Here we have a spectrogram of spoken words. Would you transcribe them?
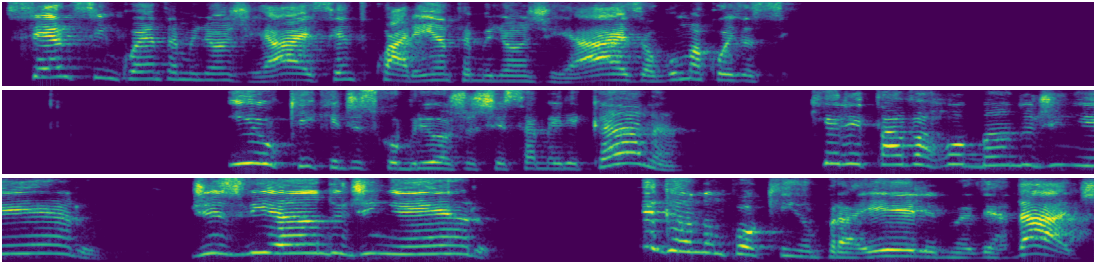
150 milhões de reais, 140 milhões de reais, alguma coisa assim. E o que, que descobriu a justiça americana? Que ele estava roubando dinheiro, desviando dinheiro, pegando um pouquinho para ele, não é verdade?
